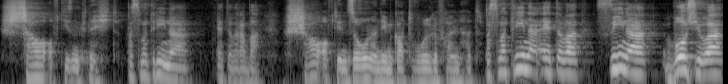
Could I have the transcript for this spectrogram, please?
Schau auf diesen Knecht. Посмотри на этого раба. Schau auf den Sohn, an dem Gott wohlgefallen hat. Посмотри на этого Сына Божьего,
